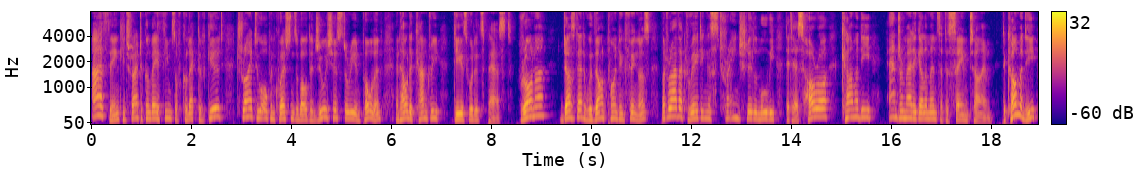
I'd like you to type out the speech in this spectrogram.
I think he tried to convey themes of collective guilt, tried to open questions about the Jewish history in Poland and how the country deals with its past. Wrona does that without pointing fingers, but rather creating a strange little movie that has horror, comedy and dramatic elements at the same time. The comedy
